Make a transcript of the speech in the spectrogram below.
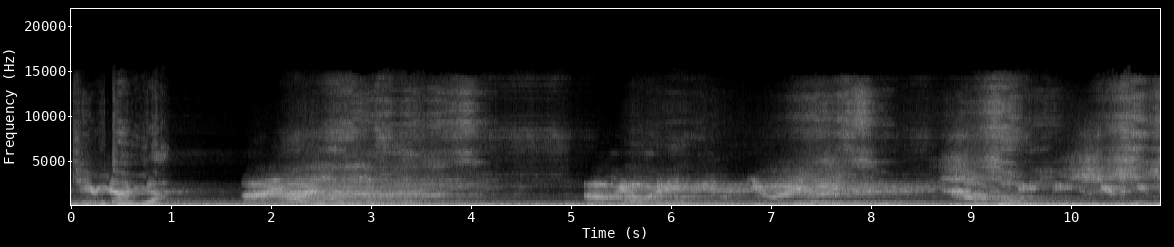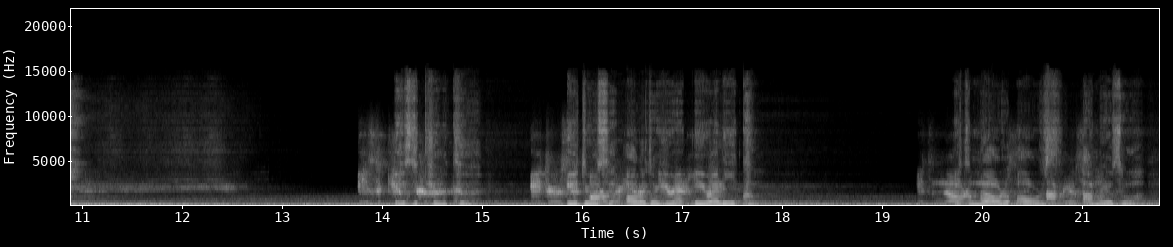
King with you, yeah. Is the Kyoku. It was all the Iweriko. It's not all amusement.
